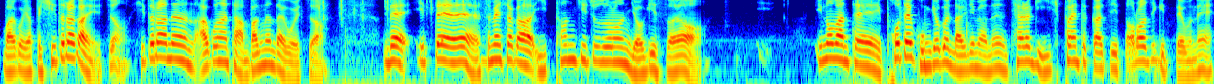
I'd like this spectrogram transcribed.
말고 옆에 히드라가 있죠. 히드라는 아군한테 안 박는다고 했죠. 근데 이때 스매셔가 2턴 기준으로는 여기 있어요. 이놈한테 포대 공격을 날리면은 체력이 20%까지 떨어지기 때문에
